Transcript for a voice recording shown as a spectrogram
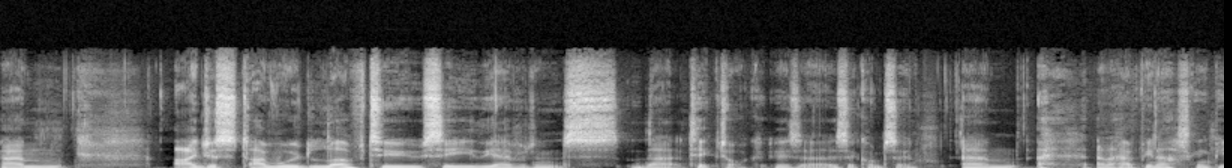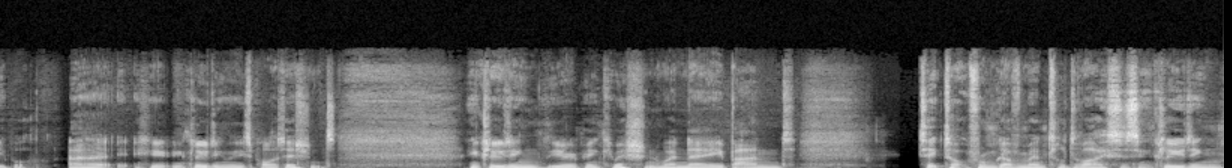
Um, I just I would love to see the evidence that TikTok is a, is a concern, um, and I have been asking people, uh, including these politicians, including the European Commission, when they banned TikTok from governmental devices, including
